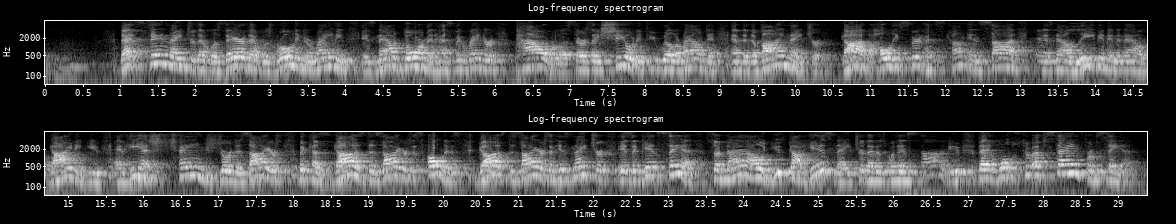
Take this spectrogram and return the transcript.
That sin nature that was there, that was ruling and reigning, is now dormant, has been rendered powerless. There's a shield, if you will, around it. And the divine nature, God, the Holy Spirit, has come inside and is now leading and now guiding you. And He has changed your desires because God's desires is holiness. God's desires and His nature is against sin. So now you've got His nature that is within inside of you that wants to abstain from sin.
